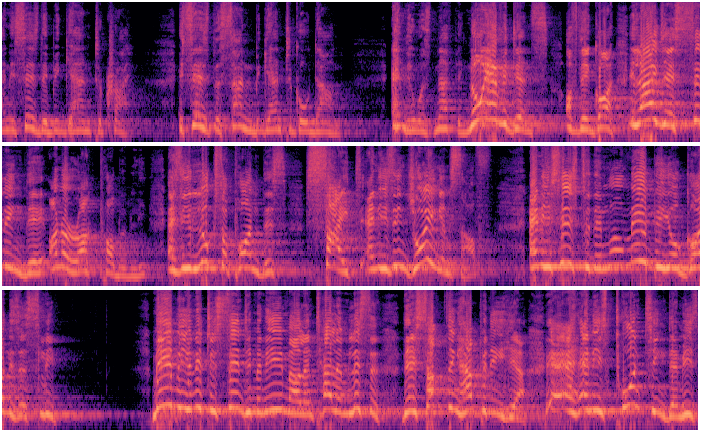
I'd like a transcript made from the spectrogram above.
And it says they began to cry. It says the sun began to go down. And there was nothing, no evidence of their God. Elijah is sitting there on a rock, probably, as he looks upon this sight and he's enjoying himself. And he says to them, Oh, maybe your God is asleep. Maybe you need to send him an email and tell him, listen, there's something happening here. And he's taunting them, he's,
